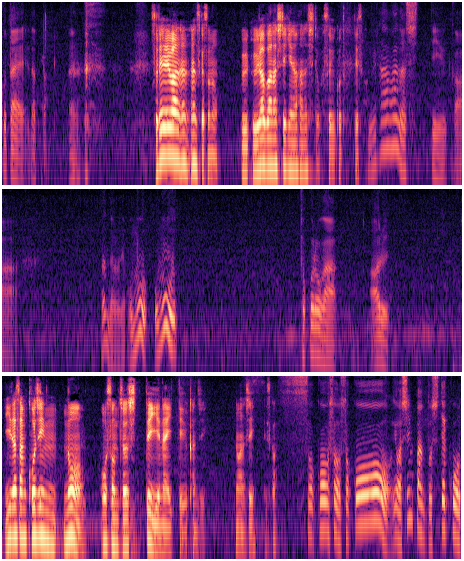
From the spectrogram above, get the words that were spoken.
答えだった。うんそれはななんですかそのう裏話的な話とかそういうことですか？裏話っていうかなんだろうね。思う思うところがある。飯田さん個人のを尊重して言えないっていう感じの話ですか？そこそうそこを要は審判としてこうっ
